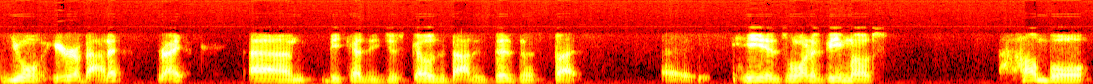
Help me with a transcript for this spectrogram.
You won't hear about it, right? Um, because he just goes about his business, but uh, he is one of the most humble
